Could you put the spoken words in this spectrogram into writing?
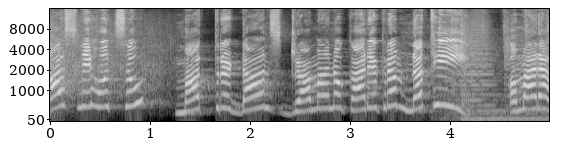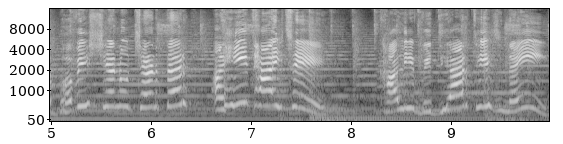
આ સ્નેહોત્સવ માત્ર ડાન્સ ડ્રામાનો કાર્યક્રમ નથી. અમારા ભવિષ્યનું ચણતર અહીં થાય છે. ખાલી વિદ્યાર્થી જ નહીં,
